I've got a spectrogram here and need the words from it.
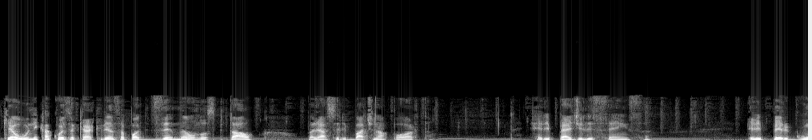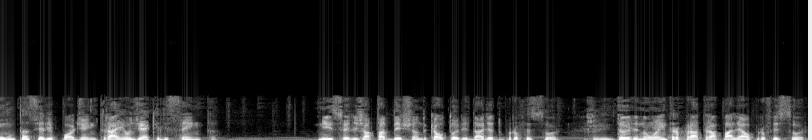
que é a única coisa que a criança pode dizer não no hospital, o palhaço ele bate na porta, ele pede licença, ele pergunta se ele pode entrar e onde é que ele senta. Nisso ele já está deixando que a autoridade é do professor. Sim. Então ele não entra para atrapalhar o professor.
